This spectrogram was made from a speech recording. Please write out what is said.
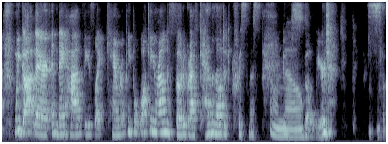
we got there and they had these like camera people walking around to photograph Camelot at Christmas. Oh It was so weird. so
